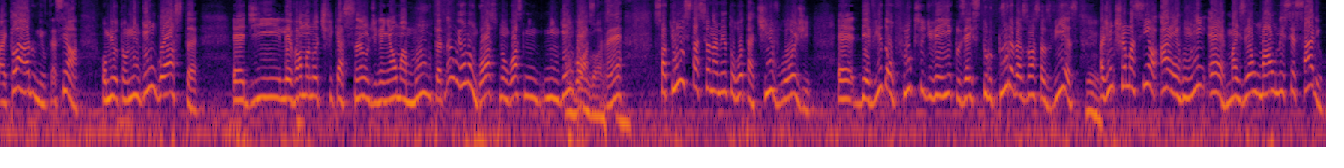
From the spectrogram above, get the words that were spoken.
é claro, Nilton, assim, ó, o Milton, ninguém gosta é, de levar uma notificação, de ganhar uma multa. Não, eu não gosto, não gosto, ninguém, ninguém gosta, gosta, né? Só que um estacionamento rotativo hoje, é, devido ao fluxo de veículos e à estrutura das nossas vias, Sim. a gente chama assim, ó, ah, é ruim? É, mas é um mal necessário.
